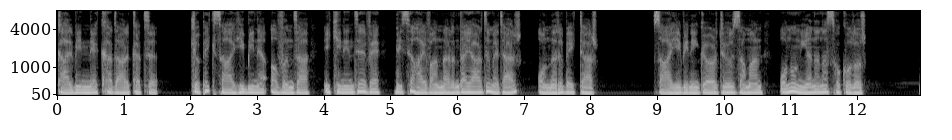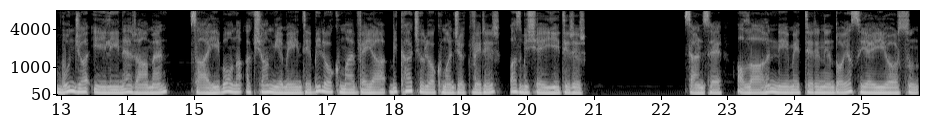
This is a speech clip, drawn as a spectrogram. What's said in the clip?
Kalbin ne kadar katı. Köpek sahibine avında, ikininde ve besi hayvanlarında yardım eder, onları bekler. Sahibini gördüğü zaman onun yanına sokulur. Bunca iyiliğine rağmen sahibi ona akşam yemeğinde bir lokma veya birkaç lokmacık verir, az bir şey yedirir. Sense Allah'ın nimetlerinin doyasıya yiyorsun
